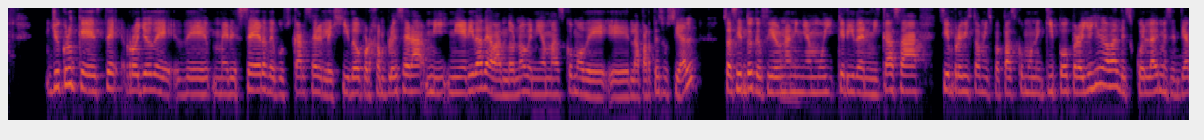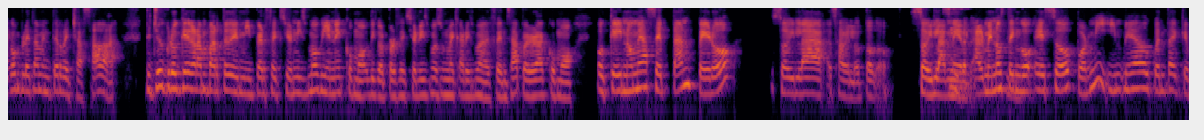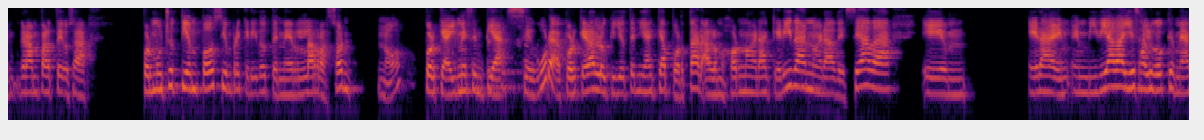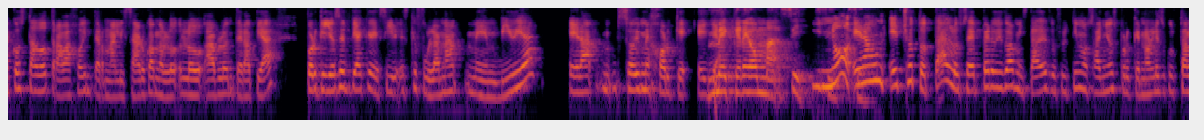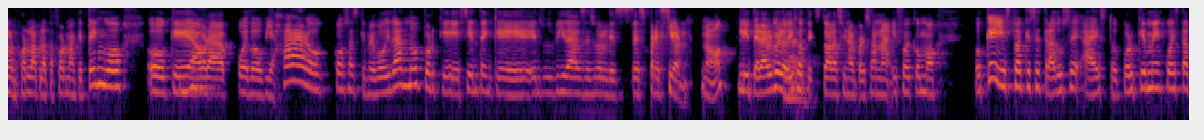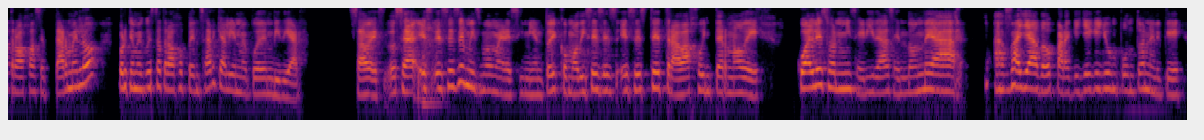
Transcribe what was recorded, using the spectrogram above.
yo creo que este rollo de, de, merecer, de buscar ser elegido, por ejemplo, esa era mi, mi herida de abandono, venía más como de eh, la parte social. O sea, siento que fui una niña muy querida en mi casa, siempre he visto a mis papás como un equipo, pero yo llegaba a la escuela y me sentía completamente rechazada. De hecho, creo que gran parte de mi perfeccionismo viene como, digo, el perfeccionismo es un mecanismo de defensa, pero era como, ok, no me aceptan, pero soy la, sábelo todo soy la nerd. Al menos tengo eso por mí y me he dado cuenta de que gran parte, o sea, por mucho tiempo siempre he querido tener la razón, ¿no? Porque ahí me sentía segura, porque era lo que yo tenía que aportar. A lo mejor no era querida, no era deseada, em, era envidiada y es algo que me ha costado trabajo internalizar cuando lo, lo hablo en terapia, porque yo sentía que decir, es que fulana me envidia era mm, soy mejor que ella. Me creo más, sí. Y no, era un hecho total, o sea, he perdido amistades los últimos años porque no les gusta a lo mejor la plataforma que tengo o que ahora puedo viajar o cosas que me voy dando porque sienten que en sus vidas eso les es presión, ¿no? Literal me lo dijo textual así una persona y fue como, ok, ¿esto a qué se traduce a esto? ¿Por qué me cuesta trabajo aceptármelo? Porque me cuesta trabajo pensar que alguien me puede envidiar. ¿Sabes? O sea, es, es ese mismo merecimiento y como dices, es, es este trabajo interno de cuáles son mis heridas, en dónde ha, ha fallado para que llegue yo a un punto en el que,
